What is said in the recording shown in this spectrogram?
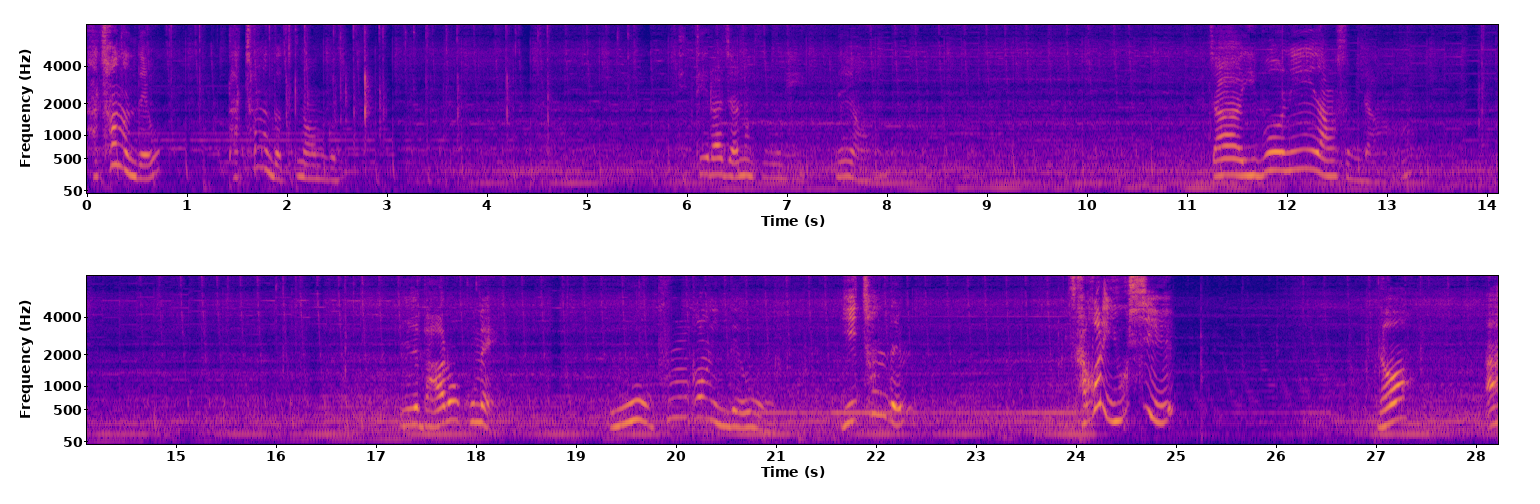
다 쳤는데요? 다 쳤는데 어떻게 나오는 거지? 디테일하지 않은 부분이 있네요. 자, 2분이 남았습니다. 이제 바로 구매. 오, 풀강인데요. 2000댐? 사거리 60? 너? 아.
